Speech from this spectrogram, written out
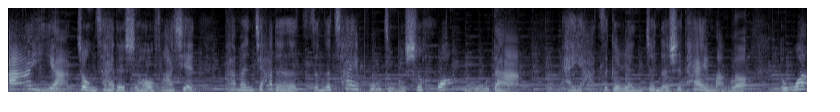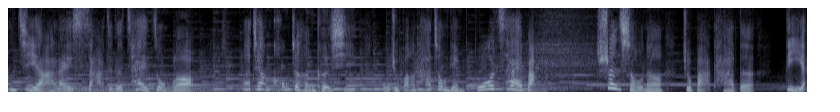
阿姨呀，种菜的时候发现他们家的整个菜圃怎么是荒芜的？哎呀，这个人真的是太忙了，都忘记啊来撒这个菜种了。那这样空着很可惜，我就帮他种点菠菜吧。顺手呢就把他的地呀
